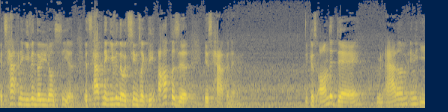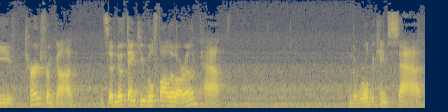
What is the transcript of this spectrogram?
It's happening even though you don't see it. It's happening even though it seems like the opposite is happening. Because on the day when Adam and Eve turned from God and said, No, thank you, we'll follow our own path, and the world became sad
